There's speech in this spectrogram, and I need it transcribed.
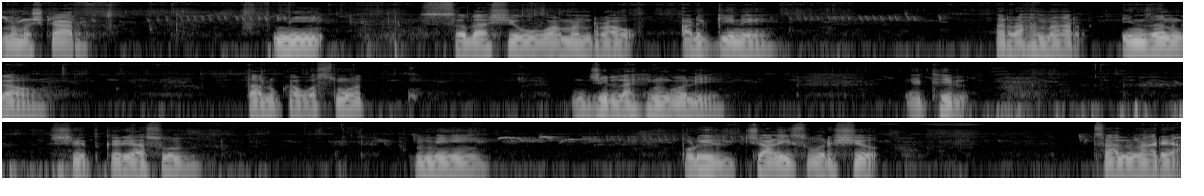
नमस्कार. मी सदाशिव वामनराव अडकीने राहणार इंजनगाव तालुका वसमत जिल्हा हिंगोली येथील शेतकरी असून मी पुढील चाळीस वर्ष चालणाऱ्या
